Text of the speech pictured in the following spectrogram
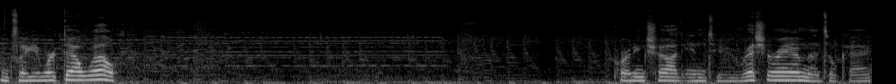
Looks like it worked out well. Parting shot into Reshiram, that's okay.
